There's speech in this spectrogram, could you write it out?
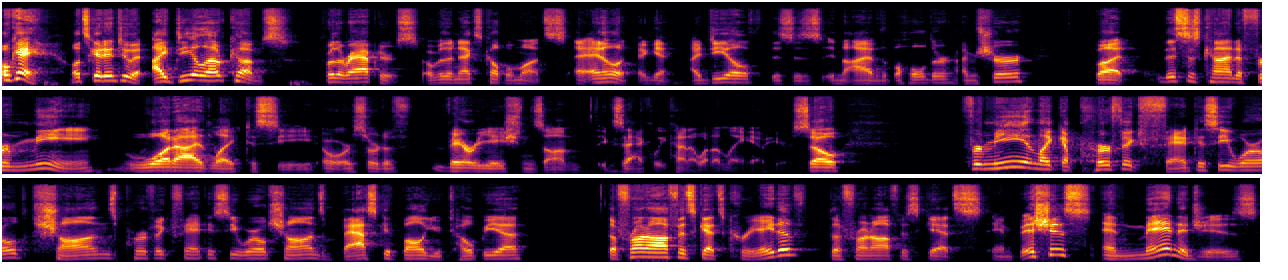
Okay, let's get into it. Ideal outcomes for the Raptors over the next couple months. And look, again, ideal. This is in the eye of the beholder, I'm sure. But this is kind of, for me, what I'd like to see, or sort of variations on exactly kind of what I'm laying out here. So, for me, in like a perfect fantasy world, Sean's perfect fantasy world, Sean's basketball utopia, the front office gets creative, the front office gets ambitious, and manages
